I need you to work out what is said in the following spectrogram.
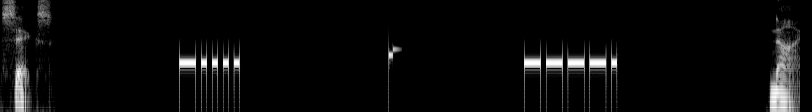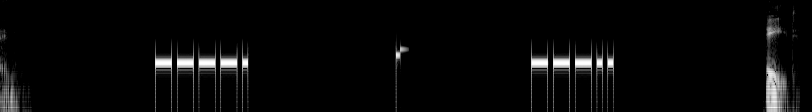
Six. Nine. Eight.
